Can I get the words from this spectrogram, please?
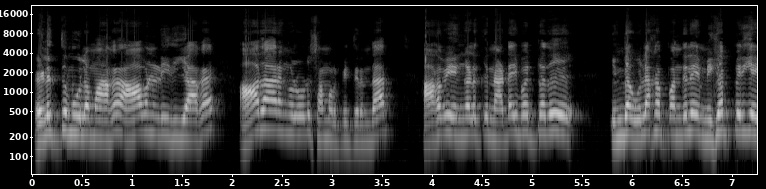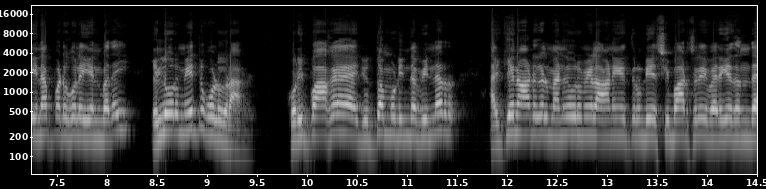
எழுத்து மூலமாக ஆவண ரீதியாக ஆதாரங்களோடு சமர்ப்பித்திருந்தார். ஆகவே எங்களுக்கு நடைபெற்றது இந்த உலகப் பந்திலே மிகப்பெரிய இனப்படுகொலை என்பதை எல்லோரும் ஏற்றுக்கொள்கிறார்கள். குறிப்பாக யுத்தம் முடிந்த பின்னர் ஐக்கிய நாடுகள் மனித உரிமைகள் ஆணையத்தினுடைய சிபார்சிலை வருகை தந்த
